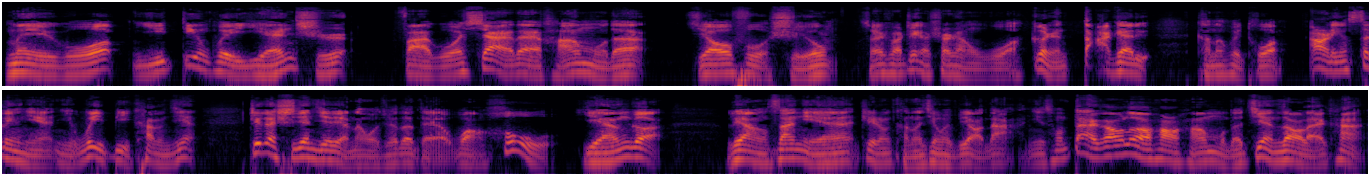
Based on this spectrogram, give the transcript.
美国一定会延迟法国下一代航母的交付使用，所以说这个事儿上，我个人大概率可能会拖。二零四零年你未必看得见这个时间节点呢，我觉得得往后延个两三年，这种可能性会比较大。你从戴高乐号航母的建造来看，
